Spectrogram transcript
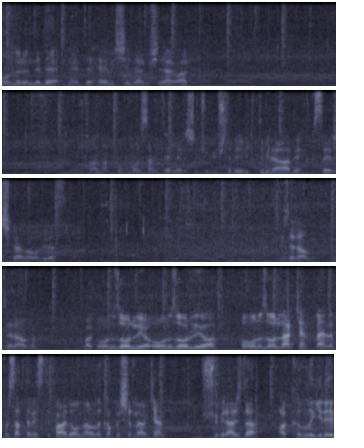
Onun önünde de NTH bir şeyler bir şeyler var. Valla full konsantre. Yarışın çünkü üçte biri bitti bile abi. Kısa yarış galiba bu biraz. Güzel aldım. Güzel aldım. Bak o onu zorluyor. O onu zorluyor. O onu zorlarken ben de fırsattan istifade. Onlar orada kapışırlarken şu virajda akıllı girip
